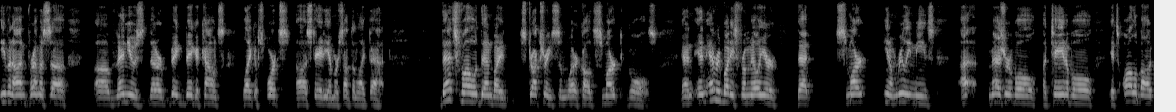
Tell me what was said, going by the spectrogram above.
even on premise uh, uh, venues that are big, big accounts like a sports uh, stadium or something like that. That's followed then by structuring some what are called SMART goals. And, and everybody's familiar that SMART, you know, really means uh, measurable, attainable. It's all about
